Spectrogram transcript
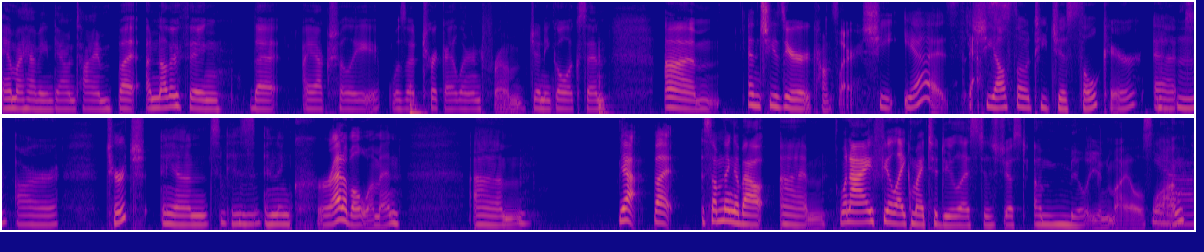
am I having downtime? But another thing that I actually was a trick I learned from Jenny Gullickson. Um, And she's your counselor. she is. She also teaches soul care at Mhm. our church and is Mm-hmm. an incredible woman. Um, yeah, but something about um, when I feel like my to do list is just a million miles long. Yeah.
